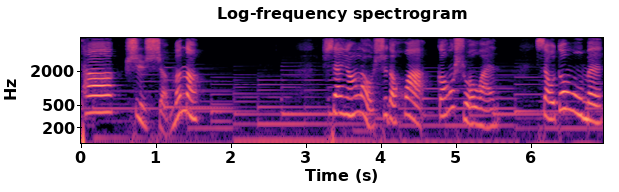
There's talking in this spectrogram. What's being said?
它是什么呢？”山羊老师的话刚说完。小动物们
